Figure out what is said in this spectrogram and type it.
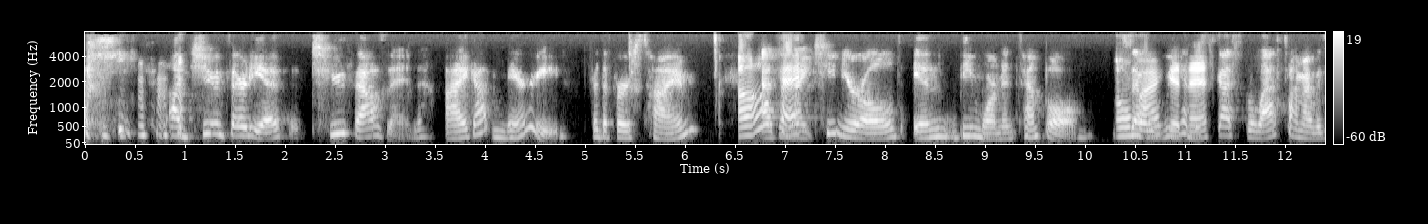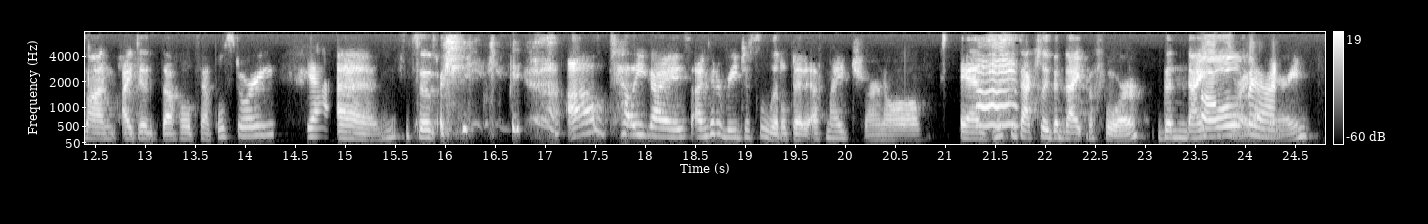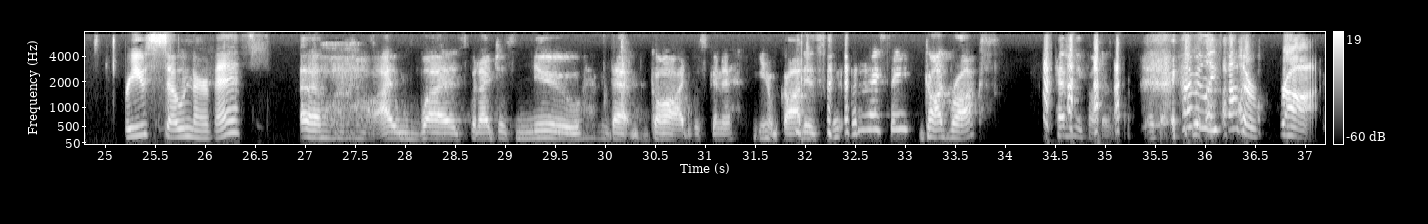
on June 30th, 2000, I got married for the first time oh, okay. as a 19 year old in the Mormon temple. Oh so my we goodness. had discussed the last time I was on, I did the whole temple story. Yeah. Um, so I'll tell you guys, I'm going to read just a little bit of my journal. And this is actually the night before, the night oh, before man. I got married. Were you so nervous? Oh, I was, but I just knew that God was going to, you know, God is, what, what did I say? God rocks. Heavenly Father rocks. Okay. Heavenly Father rocks.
